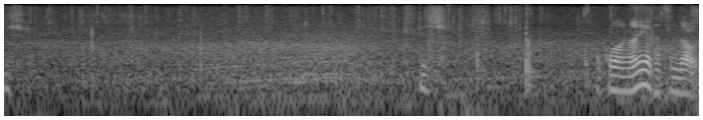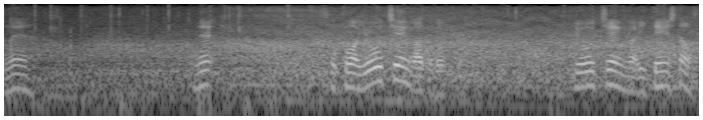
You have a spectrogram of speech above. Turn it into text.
よいしょ。よいしょ。ここは何が建つんだろうね。ね。そこは幼稚園があったとこ。幼稚園が移転したのさ。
